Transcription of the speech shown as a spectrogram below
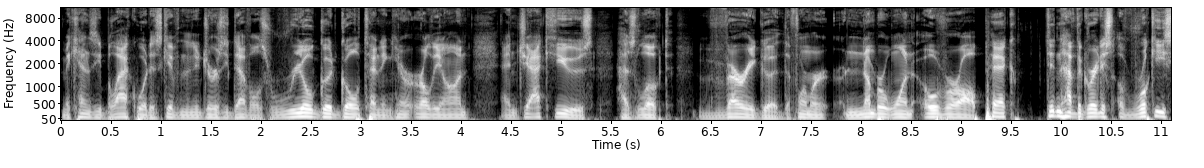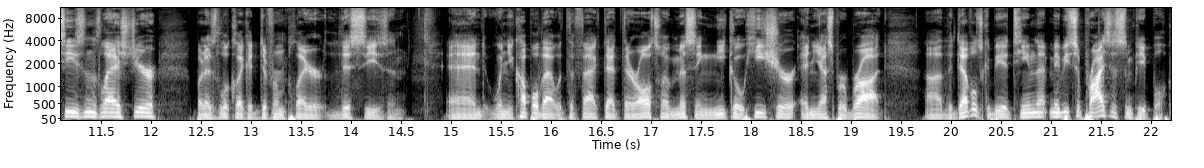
Mackenzie Blackwood has given the New Jersey Devils real good goaltending here early on, and Jack Hughes has looked very good. The former number one overall pick didn't have the greatest of rookie seasons last year, but has looked like a different player this season. And when you couple that with the fact that they're also missing Nico Hischier and Jesper Bratt, uh, the Devils could be a team that maybe surprises some people.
